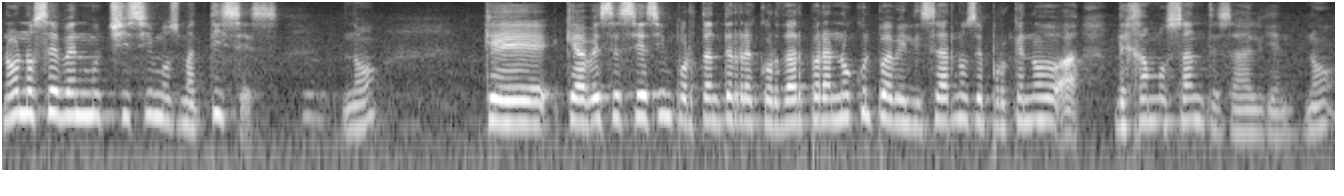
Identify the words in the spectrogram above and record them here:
no, no se ven muchísimos matices, ¿no? Que, que, a veces sí es importante recordar para no culpabilizarnos de por qué no ah, dejamos antes a alguien, ¿no?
